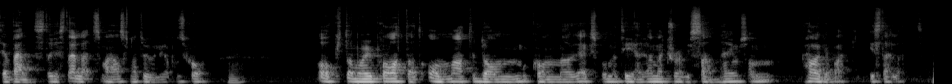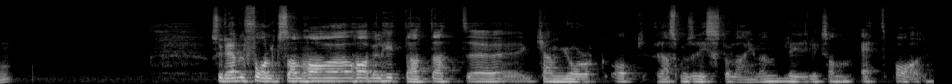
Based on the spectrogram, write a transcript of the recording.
till vänster istället, som är hans naturliga position. Och de har ju pratat om att de kommer experimentera med Travis Sunheim som högerback istället. Mm. Så det är väl folk som har, har väl hittat att eh, Cam York och Rasmus Ristolainen blir liksom ett par.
